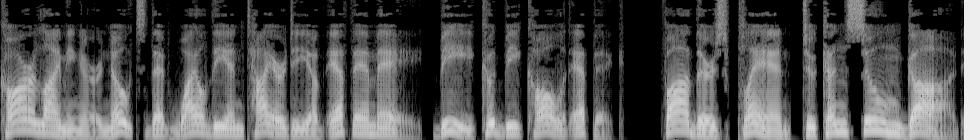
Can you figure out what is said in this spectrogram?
Carl Kimlinger notes that while the entirety of FMA, B could be called epic, Father's plan to consume God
